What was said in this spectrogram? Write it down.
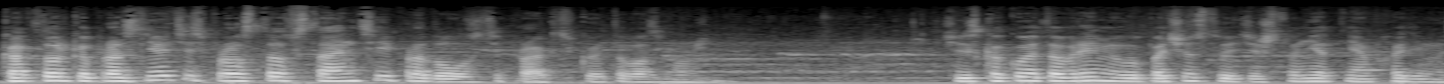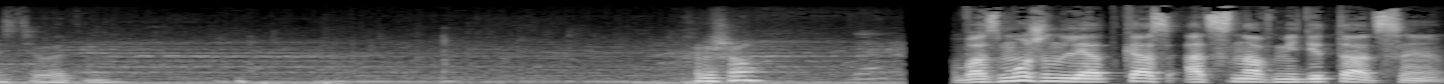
Как только проснетесь, просто встаньте и продолжите практику, это возможно. Через какое-то время вы почувствуете, что нет необходимости в этом. Хорошо? Возможен ли отказ от сна в медитации?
